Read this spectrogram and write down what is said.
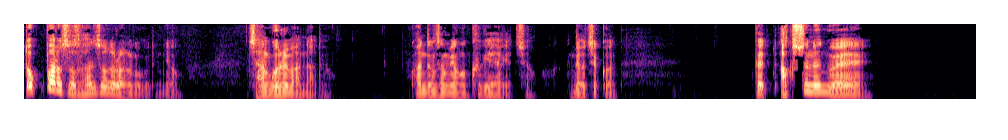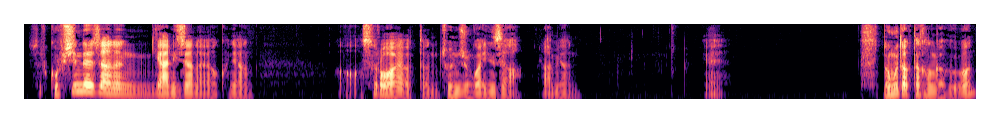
똑바로 서서 한 손으로 하는 거거든요. 장군을 만나도. 관등 성명은 크게 해야겠죠. 근데 어쨌건 그러니까 악수는 왜 서로 굽신대자는 게 아니잖아요. 그냥 어, 서로와의 어떤 존중과 인사라면 예. 너무 딱딱한가 그건?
